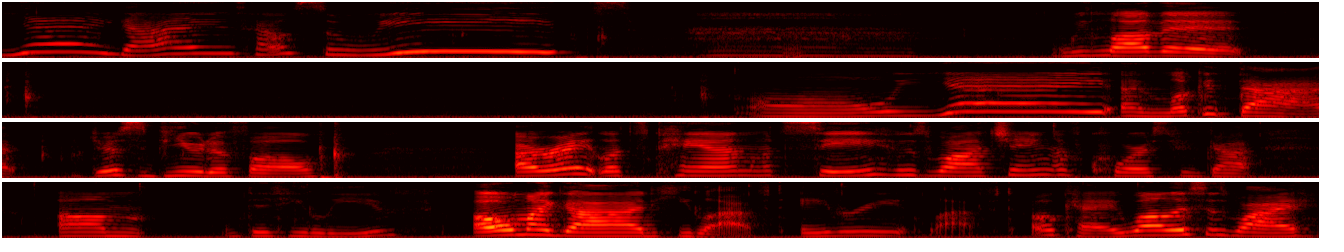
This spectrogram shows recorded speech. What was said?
Yay, guys. How sweet. We love it. Oh, yay! And look at that. Just beautiful. Alright, let's pan. Let's see who's watching. Of course, we've got... Um, did he leave? Oh my god, he left. Avery left. Okay, well, this is why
